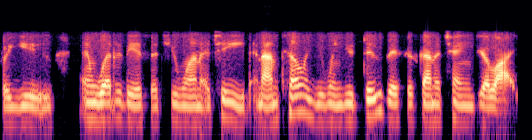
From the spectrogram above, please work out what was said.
for you and what it is that you want to achieve. And I'm telling you, when you do this, it's going to change your life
